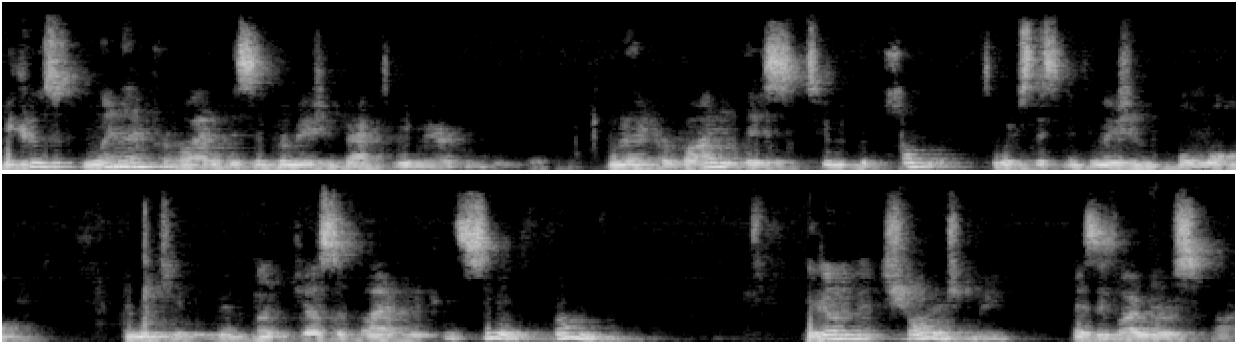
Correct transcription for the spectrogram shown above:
Because when I provided this information back to the American people, when I provided this to the public, to which this information belonged, and which it had been unjustifiably concealed from them, the government charged me as if I were a spy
